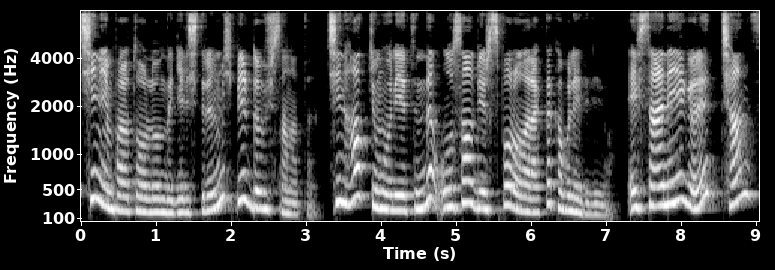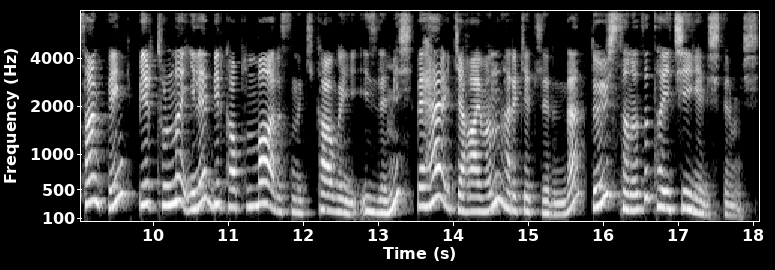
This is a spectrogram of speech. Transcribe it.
Çin İmparatorluğu'nda geliştirilmiş bir dövüş sanatı. Çin Halk Cumhuriyeti'nde ulusal bir spor olarak da kabul ediliyor. Efsaneye göre Chan Sangfeng bir turna ile bir kaplumbağa arasındaki kavgayı izlemiş ve her iki hayvanın hareketlerinden dövüş sanatı Tai Chi'yi geliştirmiş.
